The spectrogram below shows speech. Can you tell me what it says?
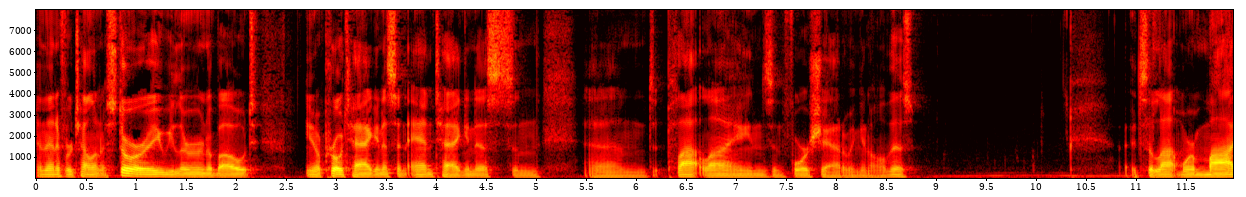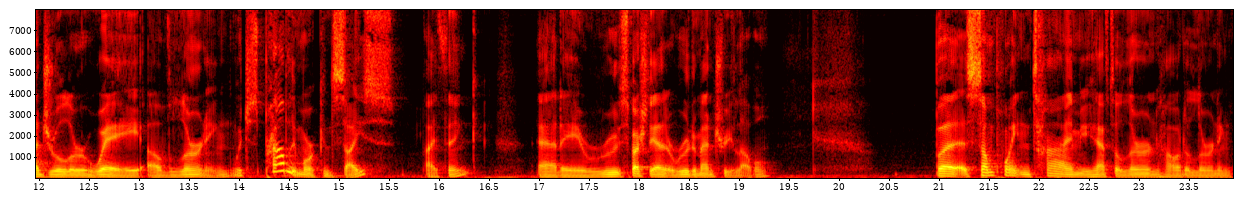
And then if we're telling a story, we learn about you know protagonists and antagonists and and plot lines and foreshadowing and all this. It's a lot more modular way of learning, which is probably more concise, I think, at a especially at a rudimentary level. But at some point in time, you have to learn how to learn in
